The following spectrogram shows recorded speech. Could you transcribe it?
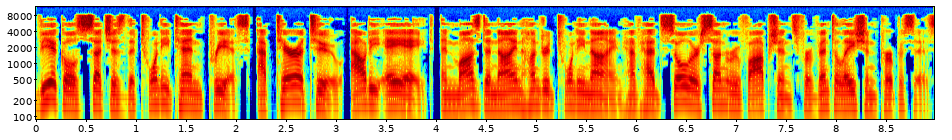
Vehicles such as the 2010 Prius, Aptera 2, Audi A8, and Mazda 929 have had solar sunroof options for ventilation purposes.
